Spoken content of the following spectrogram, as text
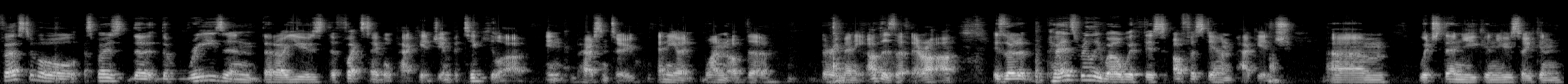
first of all, I suppose the, the reason that I use the FlexTable package in particular in comparison to any one of the very many others that there are is that it pairs really well with this office down package, um, which then you can use so you can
